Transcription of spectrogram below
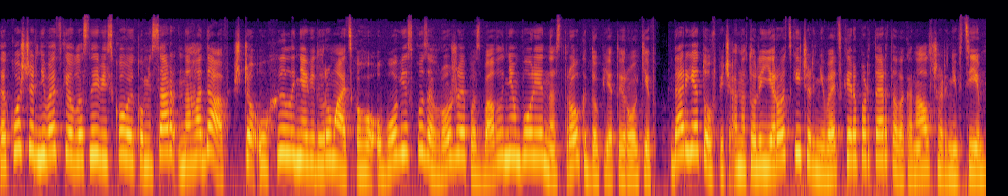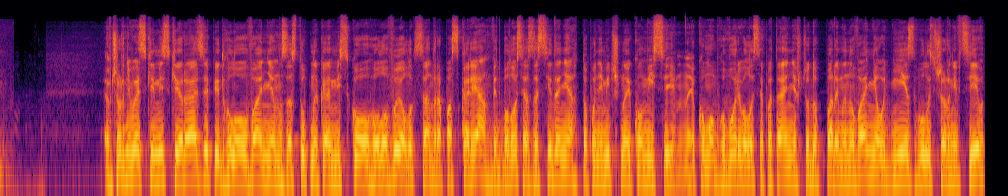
Також Чернівецький обласний військовий комісар нагадав, що ухилення від громадського обов'язку загрожує позбавленням волі на строк до п'яти років. Дар'я Товпіч, Анатолій Яроцький, Чернівецький репортер, телеканал Чернівці. В Чернівецькій міській раді під головуванням заступника міського голови Олександра Паскаря відбулося засідання топонімічної комісії, на якому обговорювалося питання щодо перейменування однієї з вулиць Чернівців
